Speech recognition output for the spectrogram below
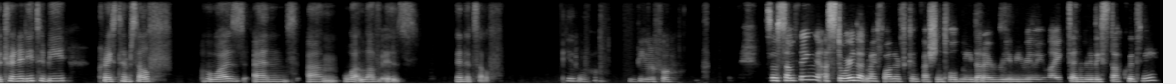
the trinity to be christ himself who was and um what love is in itself beautiful beautiful so, something, a story that my father of confession told me that I really, really liked and really stuck with me.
